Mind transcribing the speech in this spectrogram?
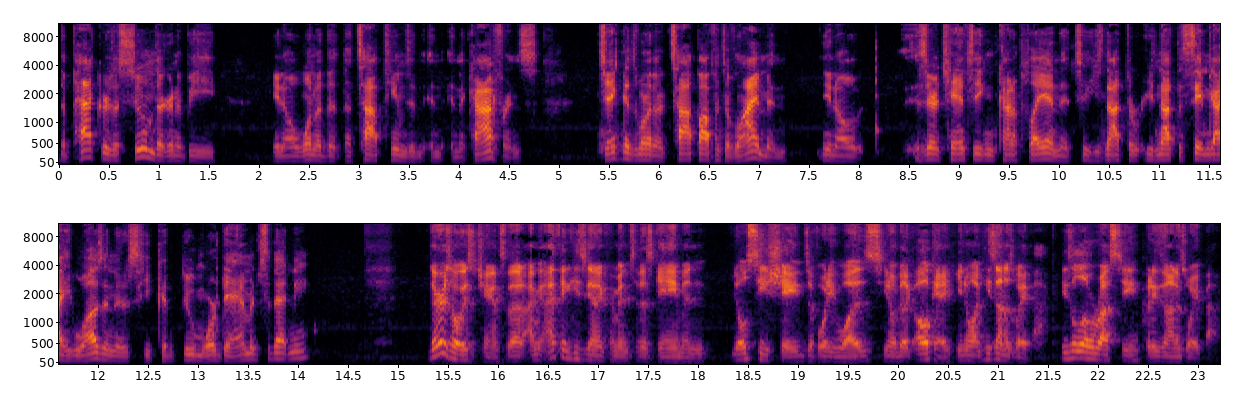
the Packers assume they're going to be, you know, one of the, the top teams in, in, in the conference. Jenkins, one of their top offensive linemen. You know, is there a chance he can kind of play and it's, he's not the he's not the same guy he was, and is he could do more damage to that knee? There is always a chance of that. I mean, I think he's going to come into this game and you'll see shades of what he was. You know, be like, okay, you know what? He's on his way back. He's a little rusty, but he's on his way back.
